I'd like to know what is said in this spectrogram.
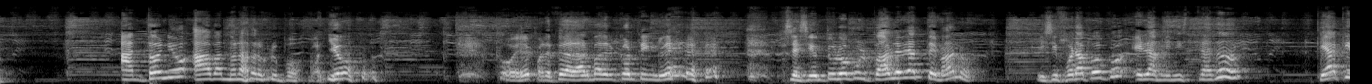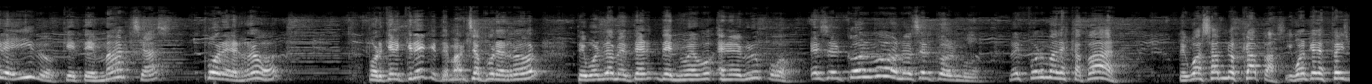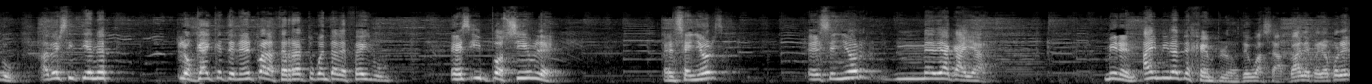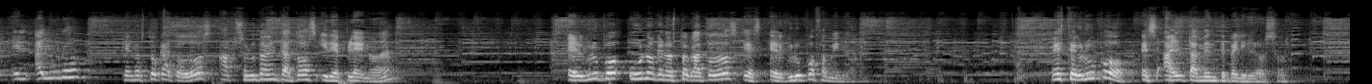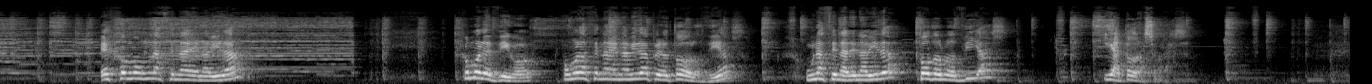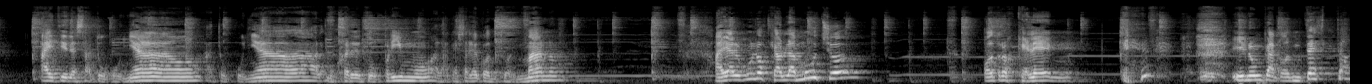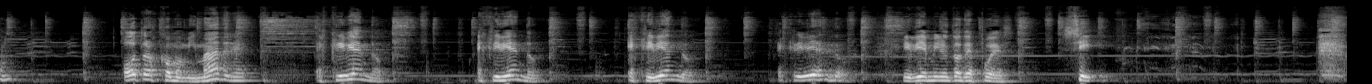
Antonio ha abandonado el grupo. Coño. Joder, parece la alarma del corte inglés. Se siente uno culpable de antemano. Y si fuera poco, el administrador que ha creído que te marchas por error, porque él cree que te marchas por error, te vuelve a meter de nuevo en el grupo. ¿Es el colmo o no es el colmo? No hay forma de escapar. De WhatsApp no escapas, igual que de Facebook. A ver si tienes lo que hay que tener para cerrar tu cuenta de Facebook. Es imposible. El Señor, el Señor me de a callar. Miren, hay miles de ejemplos de WhatsApp, ¿vale? Pero hay uno que nos toca a todos, absolutamente a todos y de pleno, ¿eh? El grupo uno que nos toca a todos es el grupo familiar. Este grupo es altamente peligroso. Es como una cena de Navidad. ¿Cómo les digo? Como la cena de Navidad, pero todos los días. Una cena de Navidad todos los días y a todas horas. Ahí tienes a tu cuñado, a tu cuñada, a la mujer de tu primo, a la que sale con tu hermano. Hay algunos que hablan mucho, otros que leen y nunca contestan, otros como mi madre, escribiendo, escribiendo, escribiendo, escribiendo. Y diez minutos después, sí.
